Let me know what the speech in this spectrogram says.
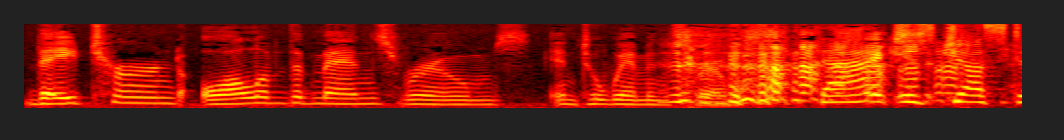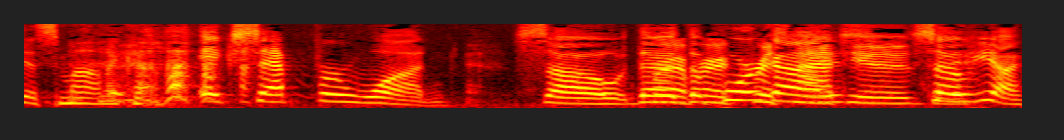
they turned all of the men's rooms into women's rooms, That is justice, Monica. except for one. So the For- the for poor Chris guys. Matthews. So yeah.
